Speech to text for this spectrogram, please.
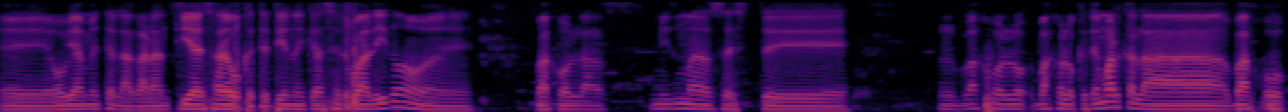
eh, Obviamente la garantía es algo que te tiene que hacer válido eh, bajo las mismas este bajo lo, bajo lo que te marca la bajo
